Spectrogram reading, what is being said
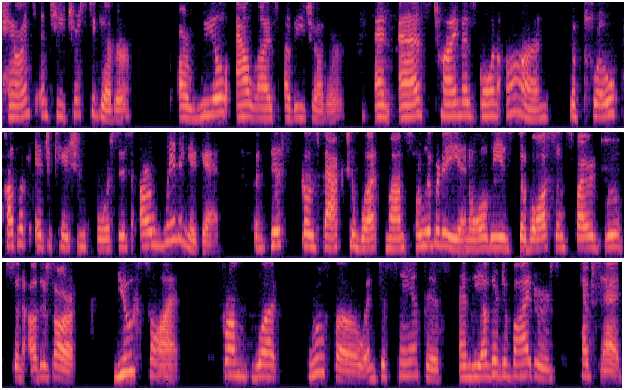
parents and teachers together are real allies of each other. And as time has gone on, the pro public education forces are winning again. But this goes back to what Moms for Liberty and all these DeVos inspired groups and others are. You saw it from what Rufo and DeSantis and the other dividers have said.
